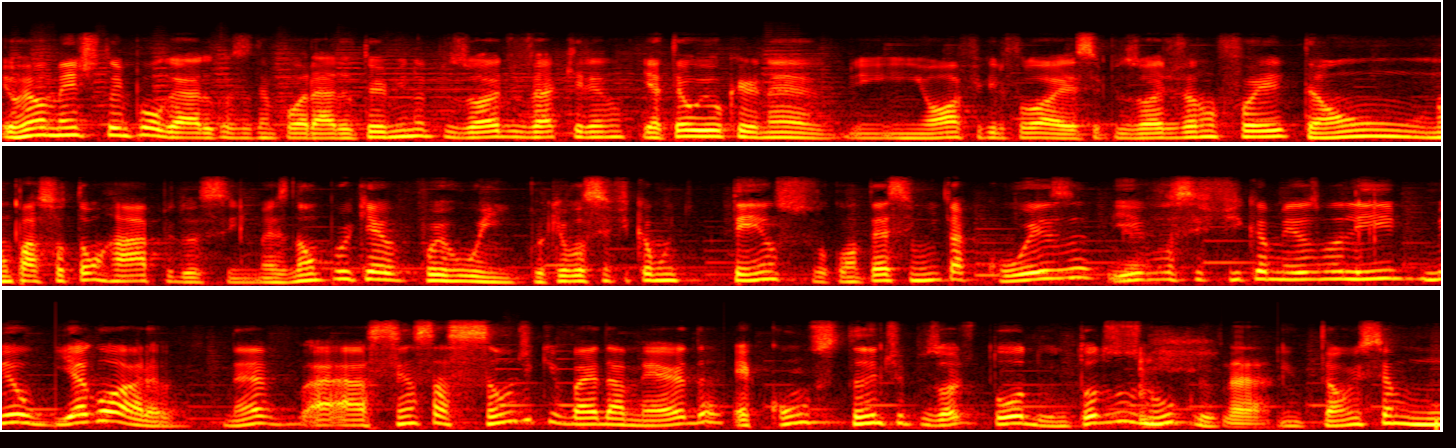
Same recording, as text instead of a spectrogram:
Eu realmente tô empolgado com essa temporada. Eu termino o episódio já querendo. E até o Wilker, né, em off, que ele falou: ó, esse episódio já não foi tão. não passou tão rápido assim. Mas não porque foi ruim, porque você fica muito tenso, acontece muita coisa e É. você fica mesmo ali, meu, e agora? Né? A, a sensação de que vai dar merda é constante o episódio todo, em todos os núcleos. né? Então isso é muito,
